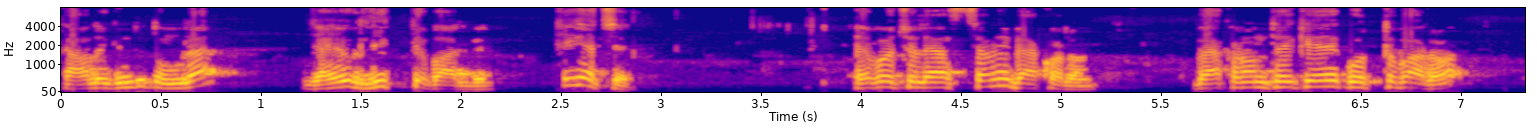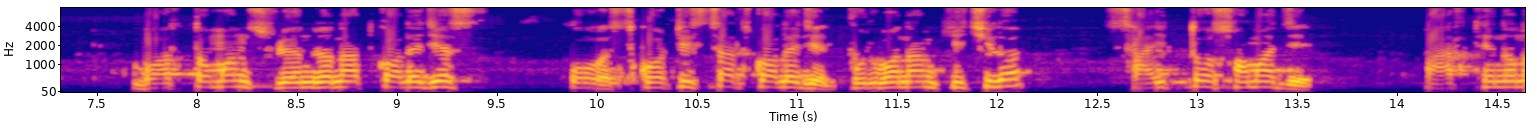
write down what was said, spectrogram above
তাহলে কিন্তু তোমরা যাই হোক লিখতে পারবে। ঠিক আছে? এরপর চলে আসছে আমি ব্যাকরণ। ব্যাকরণ থেকে করতে পারো, বর্তমান সুরেন্দ্রনাথ কলেজের ও স্কটিশ চার্চ কলেজের পূর্ব নাম কি ছিল? সাহিত্য সমাজে পার্থেনন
